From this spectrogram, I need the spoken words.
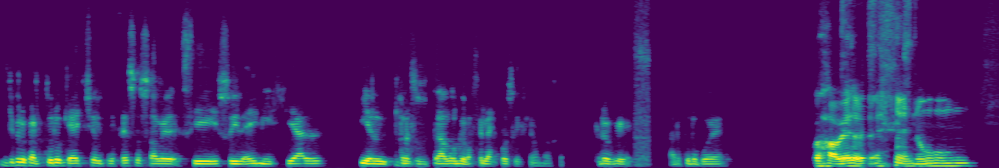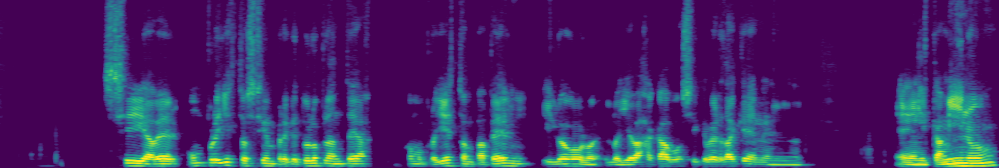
Yo creo que Arturo, que ha hecho el proceso, sabe si su idea inicial y el resultado que va a ser la exposición. No sé. Creo que Arturo puede. Pues a ver, en un. Sí, a ver, un proyecto siempre que tú lo planteas como proyecto en papel y luego lo, lo llevas a cabo, sí que es verdad que en el, en el camino,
